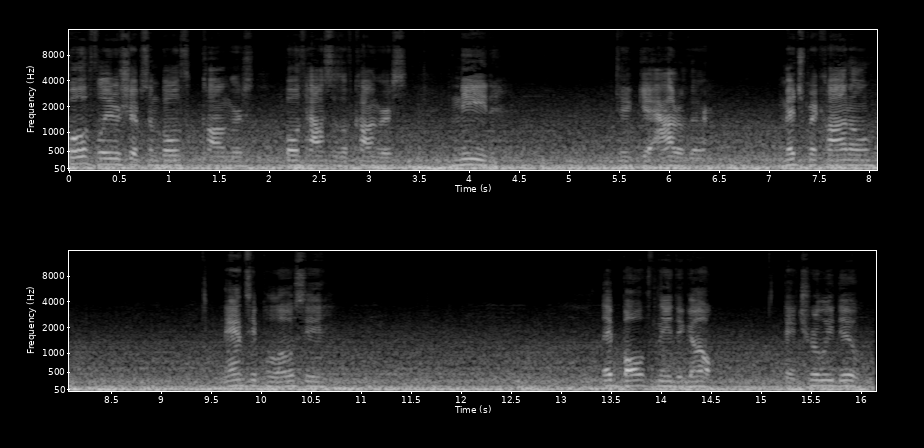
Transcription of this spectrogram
Both leaderships in both Congress, both houses of Congress, need to get out of there. Mitch McConnell, Nancy Pelosi, they both need to go. They truly do.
